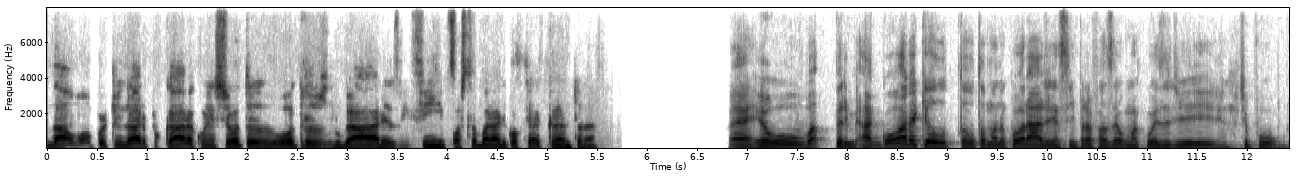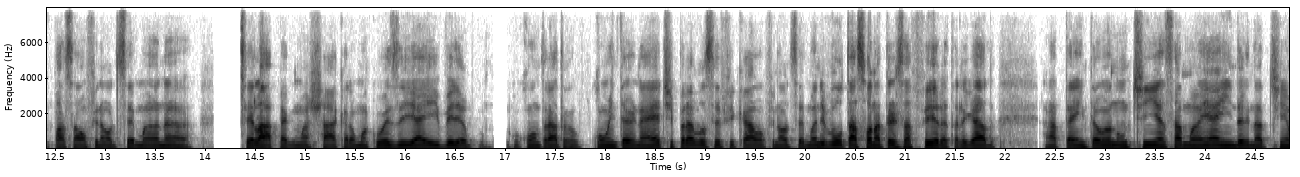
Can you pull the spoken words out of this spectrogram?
dá uma oportunidade pro cara conhecer outro, outros lugares, enfim, posso trabalhar de qualquer canto, né? É, eu agora que eu tô tomando coragem assim para fazer alguma coisa de, tipo, passar um final de semana, sei lá, pega uma chácara, uma coisa e aí o contrato com a internet para você ficar o final de semana e voltar só na terça-feira, tá ligado? Até então eu não tinha essa manha ainda, eu ainda tinha,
